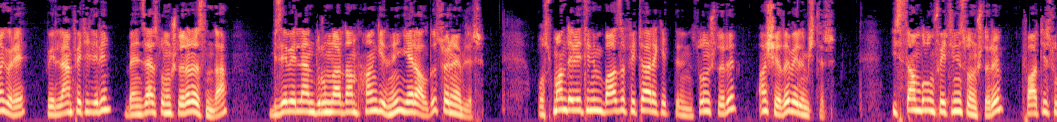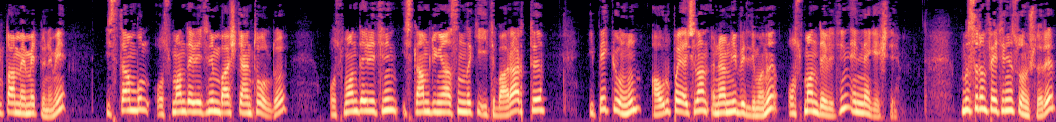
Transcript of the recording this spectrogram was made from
Buna göre verilen fetihlerin benzer sonuçları arasında bize verilen durumlardan hangilerinin yer aldığı söylenebilir. Osmanlı Devleti'nin bazı fetih hareketlerinin sonuçları aşağıda verilmiştir. İstanbul'un fethinin sonuçları Fatih Sultan Mehmet dönemi, İstanbul Osmanlı Devleti'nin başkenti oldu, Osmanlı Devleti'nin İslam dünyasındaki itibarı arttı, İpek yolunun Avrupa'ya açılan önemli bir limanı Osmanlı Devleti'nin eline geçti. Mısır'ın fethinin sonuçları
